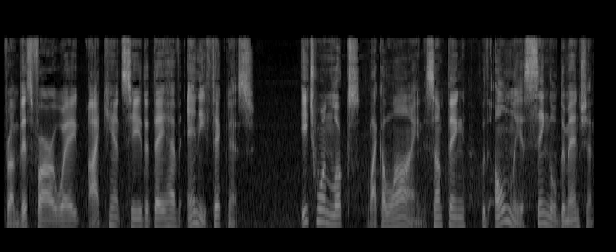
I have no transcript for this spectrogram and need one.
From this far away, I can't see that they have any thickness. Each one looks like a line, something with only a single dimension.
